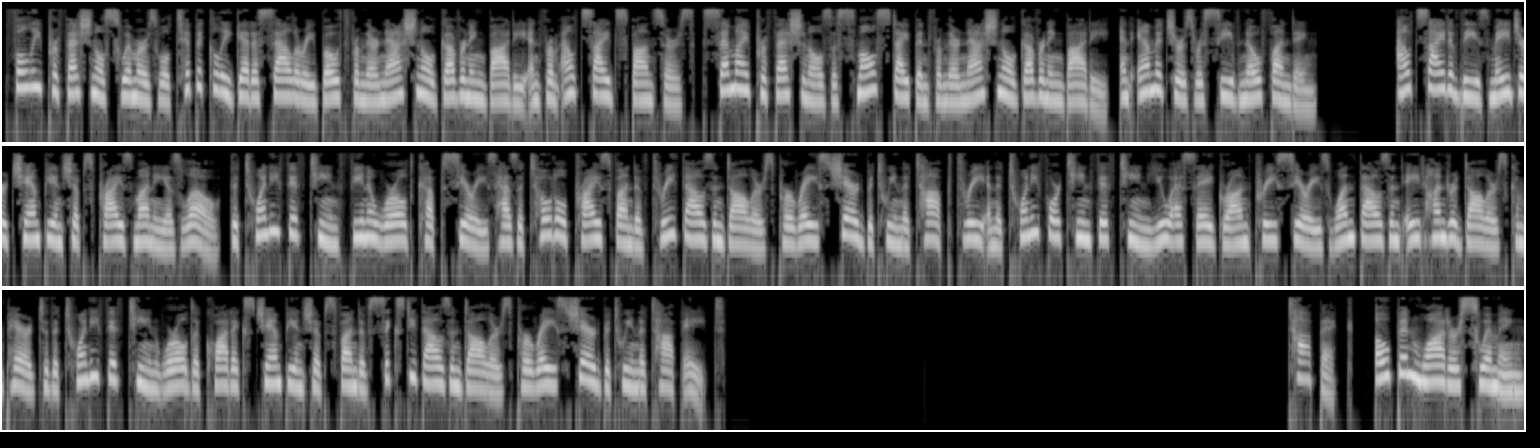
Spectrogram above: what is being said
Fully professional swimmers will typically get a salary both from their national governing body and from outside sponsors, semi-professionals a small stipend from their national governing body, and amateurs receive no funding. Outside of these major championships prize money is low. The 2015 FINA World Cup Series has a total prize fund of $3,000 per race shared between the top three and the 2014-15 USA Grand Prix Series $1,800 compared to the 2015 World Aquatics Championships fund of $60,000 per race shared between the top eight. Topic: Open water swimming.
